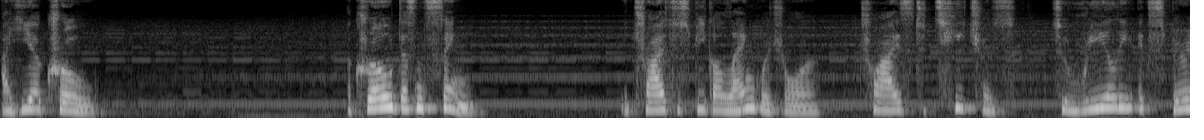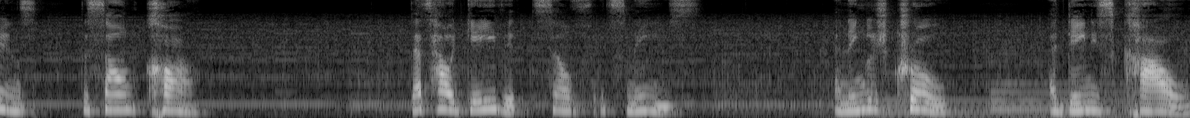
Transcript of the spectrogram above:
I hear a crow. A crow doesn't sing. It tries to speak our language or tries to teach us to really experience the sound car. That's how it gave itself its names. An English crow, a Danish cow.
